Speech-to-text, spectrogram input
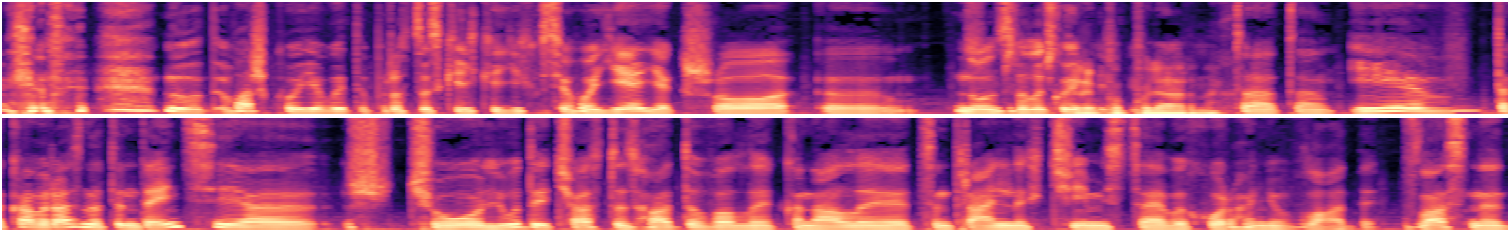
Ну важко уявити просто скільки їх всього є, якщо е, ну з великої популярних. Та, та. І така виразна тенденція, що люди часто згадували канали центральних чи місцевих органів влади. Власне,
